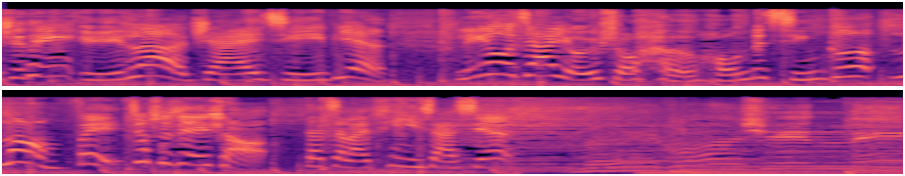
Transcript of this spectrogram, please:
迎收听娱乐宅急便。林宥嘉有一首很红的情歌《浪费》，就是这一首，大家来听一下先。没关系，你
